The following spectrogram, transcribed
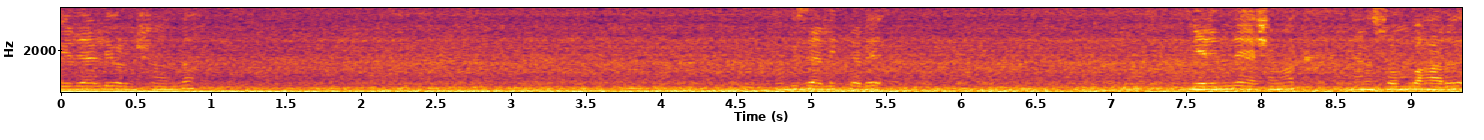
Doğru ilerliyorum şu anda. Bu güzellikleri yerinde yaşamak, yani sonbaharı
